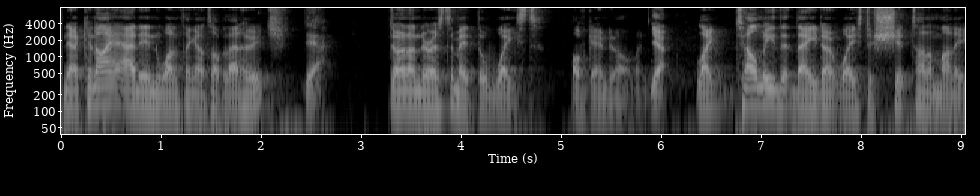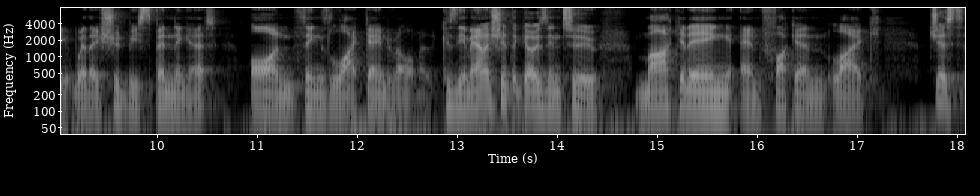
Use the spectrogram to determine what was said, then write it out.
now, can I add in one thing on top of that, Hooch? Yeah. Don't underestimate the waste of game development. yeah Like, tell me that they don't waste a shit ton of money where they should be spending it on things like game development. Because the amount of shit that goes into marketing and fucking like just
